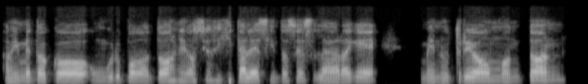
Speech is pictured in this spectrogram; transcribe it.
a mí me tocó un grupo con todos negocios digitales y entonces la verdad que me nutrió un montón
